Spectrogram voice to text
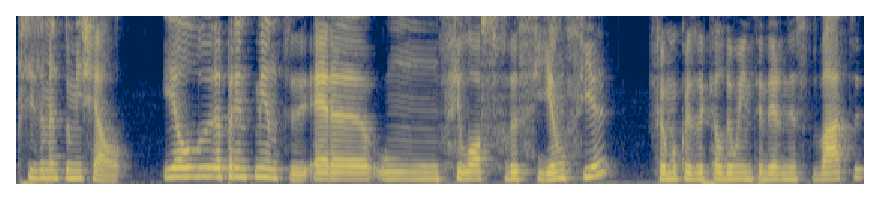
precisamente do Michel, ele aparentemente era um filósofo da ciência, foi uma coisa que ele deu a entender nesse debate,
